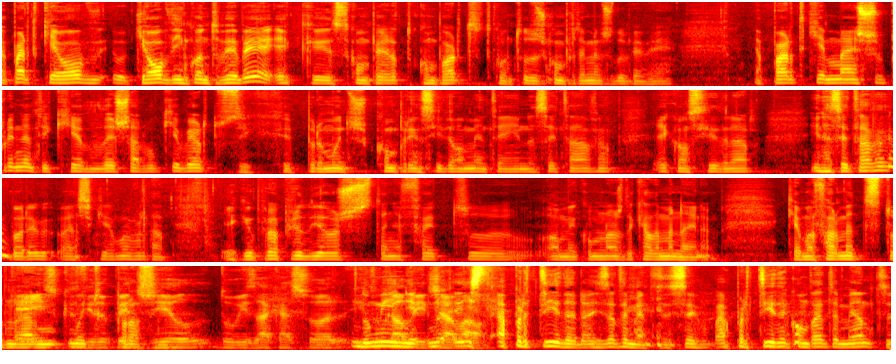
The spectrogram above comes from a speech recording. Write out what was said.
a parte que é, óbvio, que é óbvio enquanto bebê é que se comporte, comporte com todos os comportamentos do bebê. A parte que é mais surpreendente e que é de deixar boquiabertos e que para muitos compreensivelmente é inaceitável é considerar inaceitável, embora eu acho que é uma verdade, é que o próprio Deus se tenha feito homem como nós daquela maneira. Que é uma forma de se tornar é isso que muito do próximo. Gil, do Isaac Assor e no do mínimo, Khalid Jamal. isso, à partida, não, exatamente, isso é, à partida completamente,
